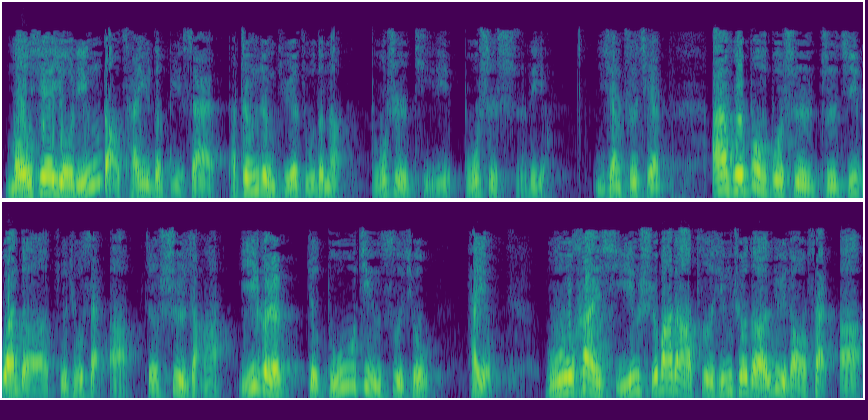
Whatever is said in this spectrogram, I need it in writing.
某些有领导参与的比赛，他真正角逐的呢，不是体力，不是实力啊。你像之前安徽蚌埠市纸机关的足球赛啊，这市长啊一个人就独进四球；还有武汉喜迎十八大自行车的绿道赛啊。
